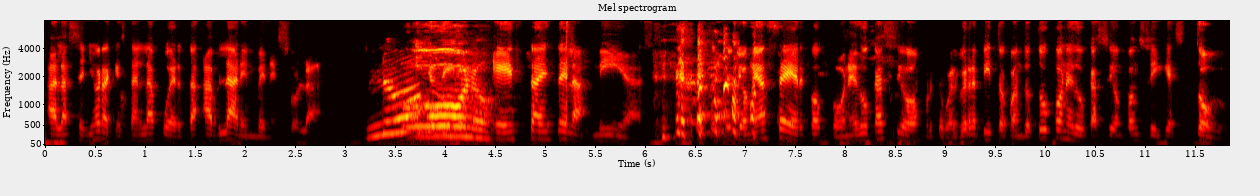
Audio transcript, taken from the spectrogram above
a la señora que está en la puerta hablar en venezolano. No. Digo, Oh, no. esta es de las mías. Entonces yo me acerco con educación, porque vuelvo y repito, cuando tú con educación consigues todo.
